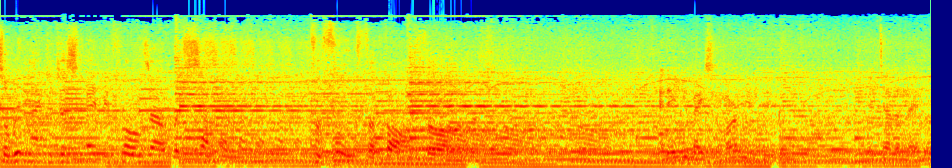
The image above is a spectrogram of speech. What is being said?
So we'd like to just maybe close out with something food for thought. And then you make some more music. They tell them they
